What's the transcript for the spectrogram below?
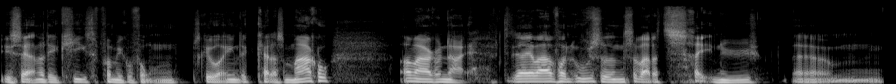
især når det er Keith på mikrofonen, skriver en, der kalder sig Marco. Og Marco, nej. Da jeg var for en uge siden, så var der tre nye. Øhm,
